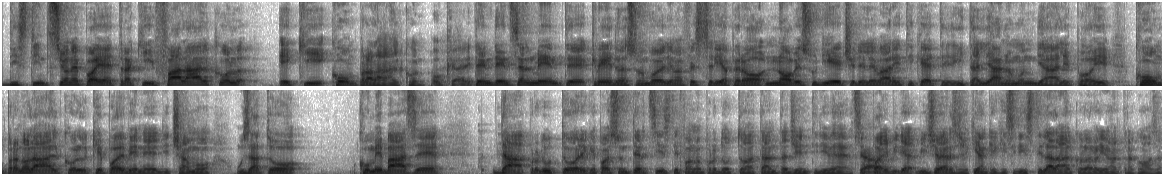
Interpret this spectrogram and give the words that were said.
distinzione poi è tra chi fa l'alcol e chi compra l'alcol. Ok. Tendenzialmente, credo, adesso non voglio dire una fesseria, però 9 su 10 delle varie etichette italiane o mondiali poi comprano l'alcol che poi viene, diciamo, usato come base da produttori che poi sono terzisti e fanno prodotto a tanta gente diversa. Chiaro. Poi vi- viceversa c'è chi anche chi si distilla l'alcol, allora è un'altra cosa.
